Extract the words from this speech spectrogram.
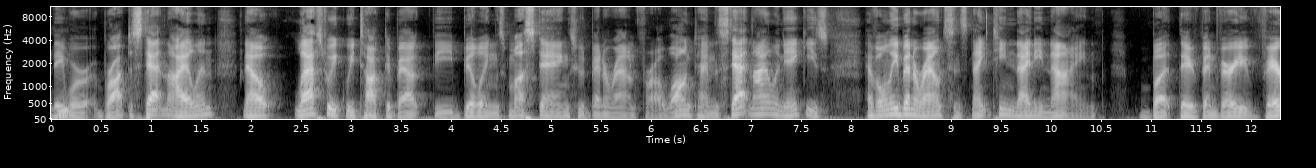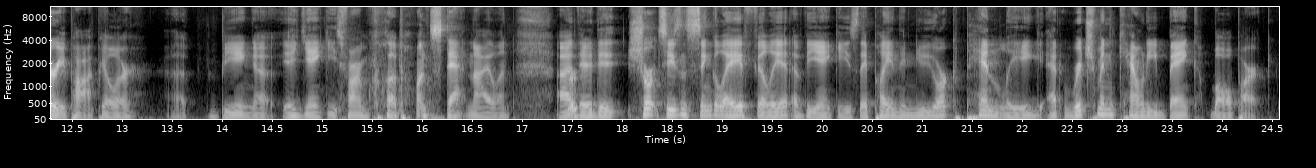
They were brought to Staten Island. Now, last week we talked about the Billings Mustangs, who had been around for a long time. The Staten Island Yankees have only been around since 1999, but they've been very, very popular, uh, being a, a Yankees farm club on Staten Island. Uh, They're the short season single A affiliate of the Yankees. They play in the New York Penn League at Richmond County Bank Ballpark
